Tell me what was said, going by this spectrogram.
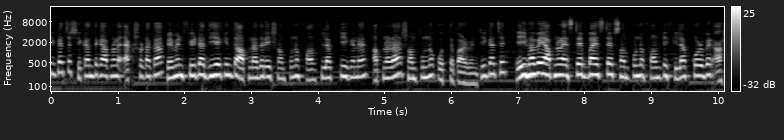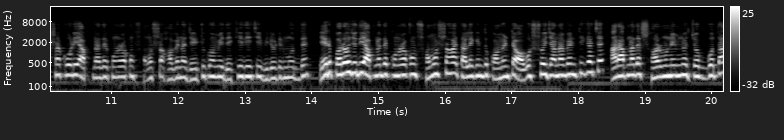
ঠিক আছে? সেখান থেকে আপনারা একশো টাকা পেমেন্ট ফিটা দিয়ে কিন্তু আপনাদের এই সম্পূর্ণ ফর্ম ফিল আপটি এখানে আপনারা সম্পূর্ণ করতে পারবেন। ঠিক আছে? এইভাবেই আপনারা স্টেপ বাই স্টেপ সম্পূর্ণ ফর্মটি ফিল আপ করবেন। আশা করি আপনাদের কোনো রকম সমস্যা হবে না যেটুকু আমি দেখিয়ে দিয়েছি ভিডিওটির মধ্যে। এরপরেও যদি আপনাদের কোনো রকম সমস্যা হয়, তাহলে কিন্তু কমেন্টে অবশ্যই জানাবেন, ঠিক আছে? আর আপনাদের সর্বনিম্ন যোগ্যতা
